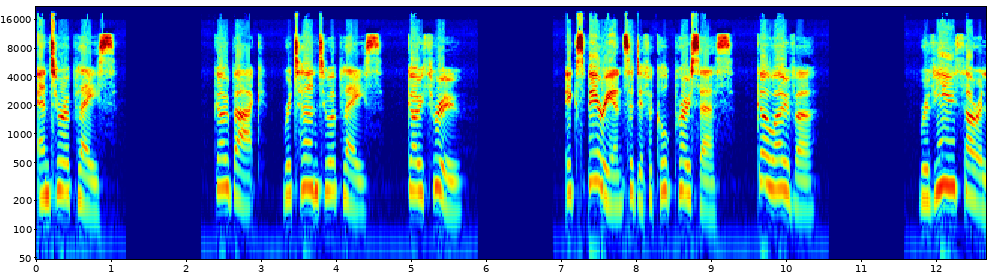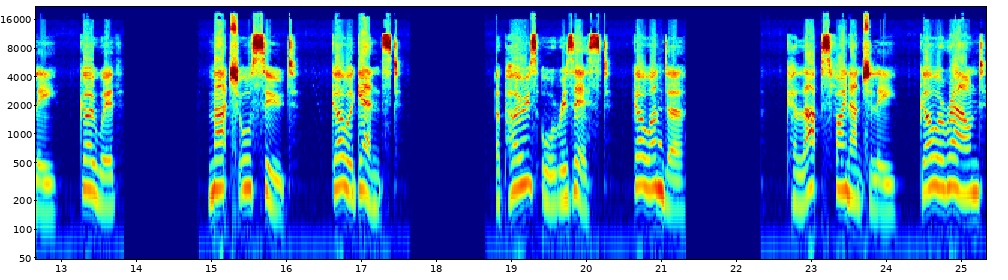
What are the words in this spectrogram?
enter a place. Go back, return to a place, go through. Experience a difficult process, go over. Review thoroughly, go with. Match or suit, go against. Oppose or resist, go under. Collapse financially, go around.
